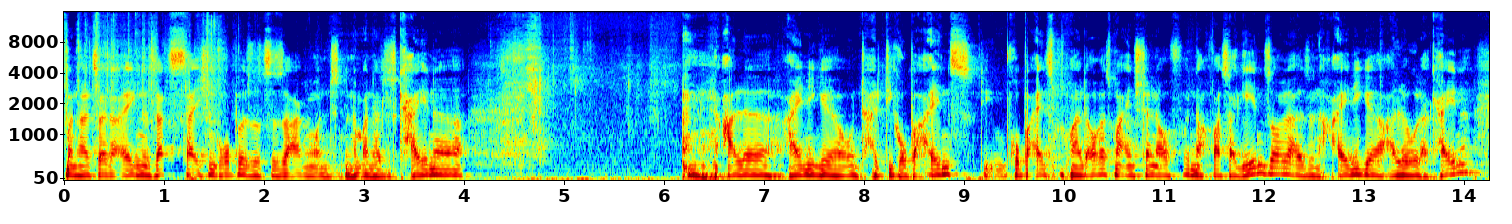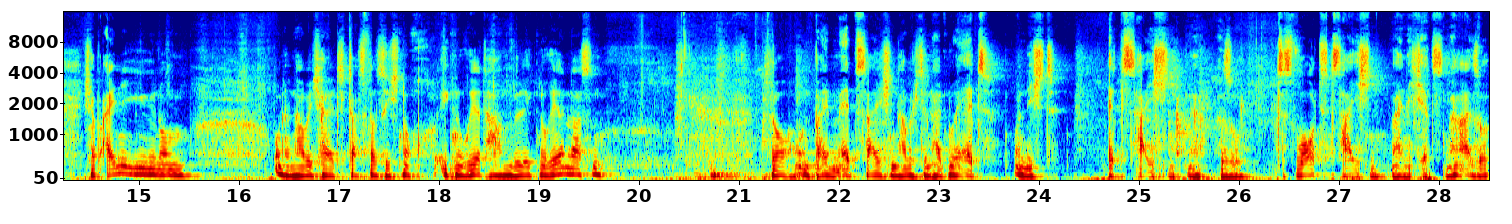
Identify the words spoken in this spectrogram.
man halt seine eigene Satzzeichengruppe sozusagen und dann hat man halt keine alle, einige und halt die Gruppe 1. Die Gruppe 1 muss man halt auch erstmal einstellen, auf, nach was er gehen soll, also nach einige, alle oder keine. Ich habe einige genommen und dann habe ich halt das, was ich noch ignoriert haben will, ignorieren lassen. Ja, und beim Add-Zeichen habe ich dann halt nur Add und nicht Add-Zeichen. Ne? Also das Wortzeichen, meine ich jetzt. Ne? Also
